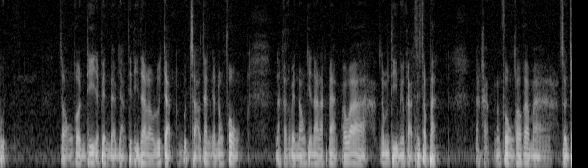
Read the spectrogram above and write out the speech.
บุตรสองคนที่จะเป็นแบบอย่างที่ดีถ้าเรารู้จักบุตรสาวท่านกับน้องฟงนะครับก็เป็นน้องที่น่ารักมาก เพราะว่ารัฐมนตรีมีโอกาสได้สัมผัสนะครับน้องฟงเขาก็มาสนใจ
